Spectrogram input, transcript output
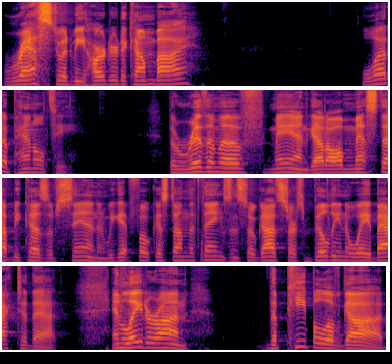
rest would be harder to come by. What a penalty. The rhythm of man got all messed up because of sin, and we get focused on the things, and so God starts building a way back to that. And later on, the people of God,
